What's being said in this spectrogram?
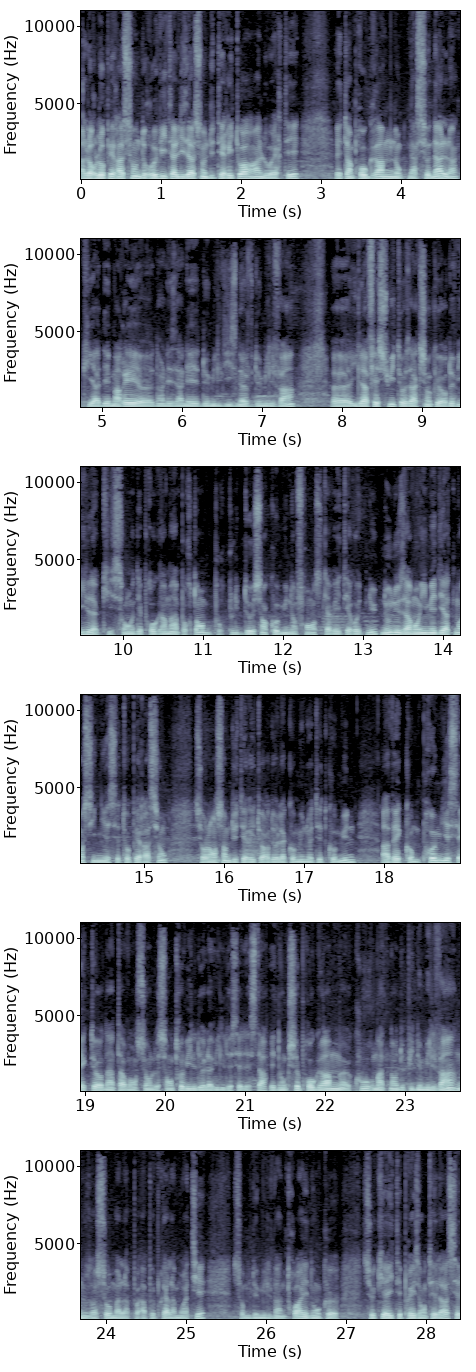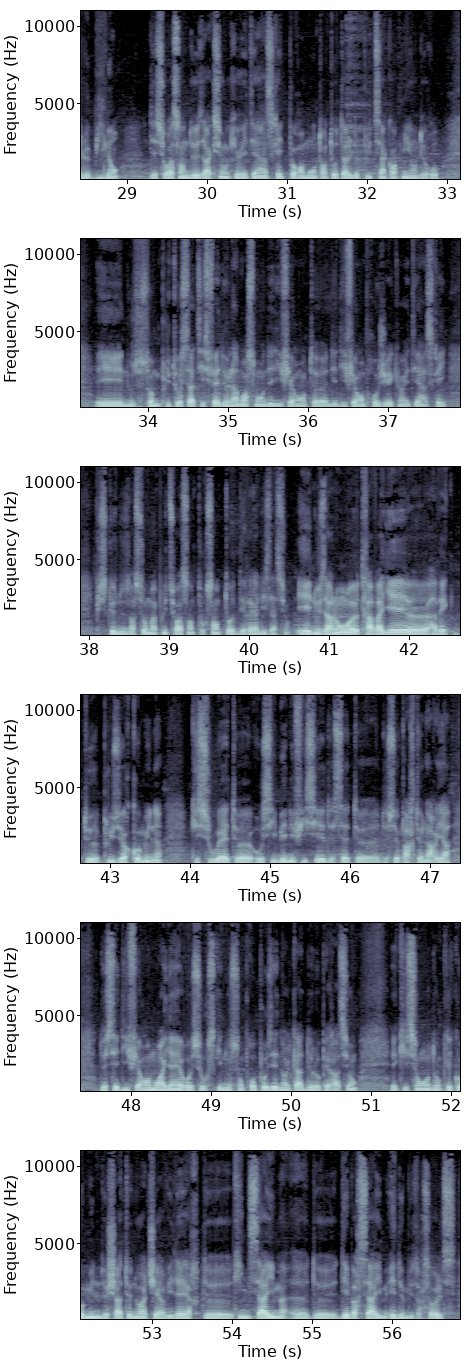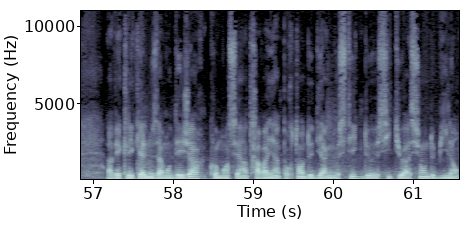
Alors l'opération de revitalisation du territoire, hein, l'ORT, est un programme donc, national hein, qui a démarré euh, dans les années 2019-2020. Euh, il a fait suite aux actions cœur de ville, qui sont des programmes importants pour plus de 200 communes en France qui avaient été retenues. Nous, nous avons immédiatement signé cette opération sur l'ensemble du territoire de la communauté de communes, avec comme premier secteur d'intervention le centre-ville de la ville de Célestat. Et donc ce programme court maintenant depuis 2020. Nous en sommes à, peu près à la moitié. Nous sommes 2023 et donc euh, ce qui a été présenté là, c'est le bilan des 62 actions qui ont été inscrites pour un montant total de plus de 50 millions d'euros. Et nous sommes plutôt satisfaits de l'avancement des, euh, des différents projets qui ont été inscrits, puisque nous en sommes à plus de 60% de taux de réalisation. Et nous allons euh, travailler euh, avec plusieurs communes qui souhaitent aussi bénéficier de, cette, de ce partenariat, de ces différents moyens et ressources qui nous sont proposés dans le cadre de l'opération, et qui sont donc les communes de Châtenois, de Chervillers, de Kinsheim, de Debersheim et de Müttersolz, avec lesquelles nous avons déjà commencé un important de diagnostic, de situation, de bilan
